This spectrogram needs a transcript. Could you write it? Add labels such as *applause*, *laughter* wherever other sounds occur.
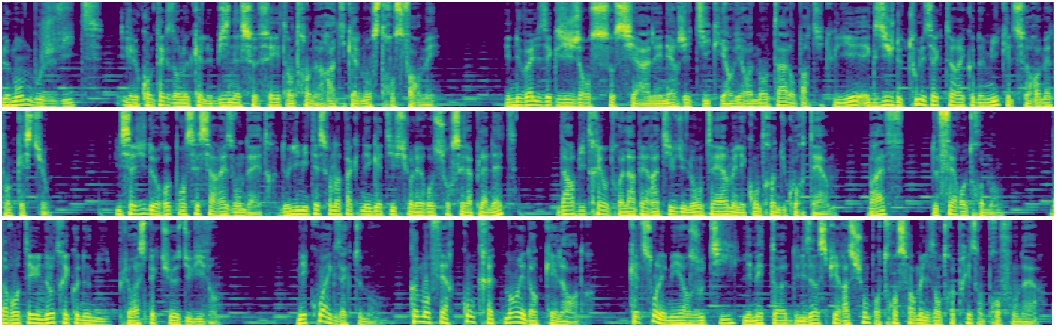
Le monde bouge vite et le contexte dans lequel le business se fait est en train de radicalement se transformer. Les nouvelles exigences sociales, énergétiques et environnementales en particulier exigent de tous les acteurs économiques qu'ils se remettent en question. Il s'agit de repenser sa raison d'être, de limiter son impact négatif sur les ressources et la planète, d'arbitrer entre l'impératif du long terme et les contraintes du court terme. Bref, de faire autrement, d'inventer une autre économie plus respectueuse du vivant. Mais quoi exactement? Comment faire concrètement et dans quel ordre? Quels sont les meilleurs outils, les méthodes et les inspirations pour transformer les entreprises en profondeur?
